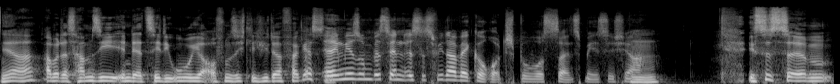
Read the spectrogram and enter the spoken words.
Ja, aber das haben sie in der CDU ja offensichtlich wieder vergessen. Irgendwie so ein bisschen ist es wieder weggerutscht, bewusstseinsmäßig, ja. Mhm. Ist es, ähm,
